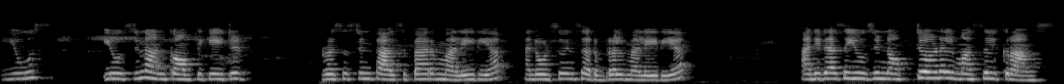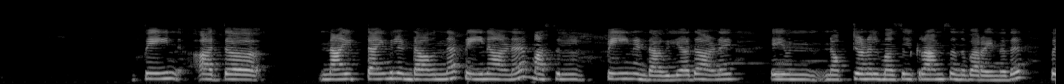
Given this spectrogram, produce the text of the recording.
Use used in uncomplicated resistant falciparum malaria and also in cerebral malaria and it has a use in nocturnal muscle cramps at the night ടൈമിൽ ഉണ്ടാവുന്ന പെയിൻ ആണ് മസിൽ പെയിൻ ഉണ്ടാവില്ല അതാണ് നൊക്ടേണൽ മസിൽ ക്രാംസ് എന്ന് പറയുന്നത് അപ്പൊ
